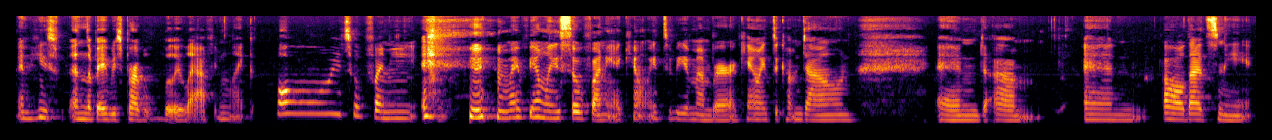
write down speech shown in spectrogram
And he's and the baby's probably laughing like, "Oh, it's so funny. My family is so funny. I can't wait to be a member. I can't wait to come down." And um and oh, that's neat.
